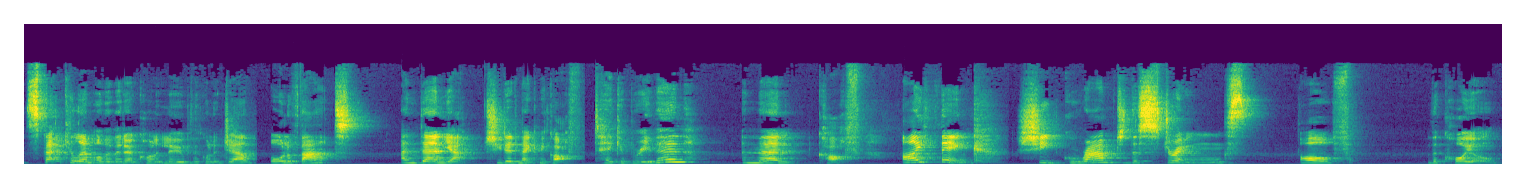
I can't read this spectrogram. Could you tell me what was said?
speculum, although they don't call it lube, they call it gel, all of that. And then, yeah, she did make me cough. Take a breathe in, and then cough. I think she grabbed the strings of the coil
